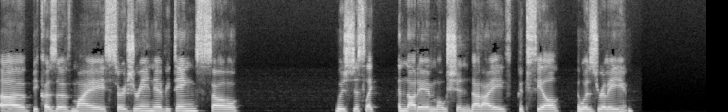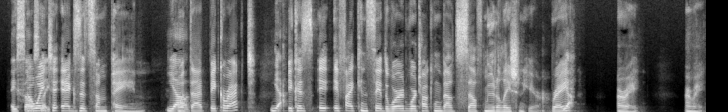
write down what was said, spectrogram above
uh, because of my surgery and everything. So it was just like another emotion that I could feel. It was really, I felt a way like, to exit some pain. Yeah. Would that be correct? Yeah. Because if I can say the word, we're talking about self mutilation here, right? Yeah. All right. All right.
